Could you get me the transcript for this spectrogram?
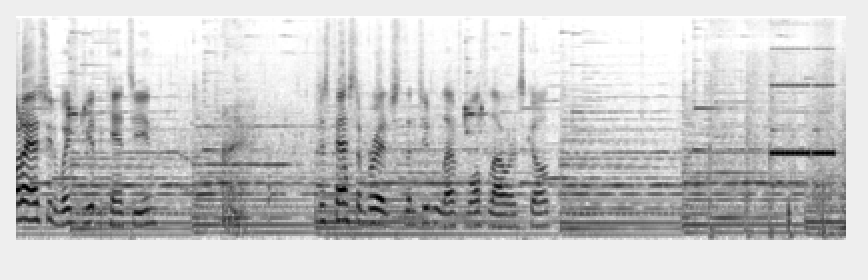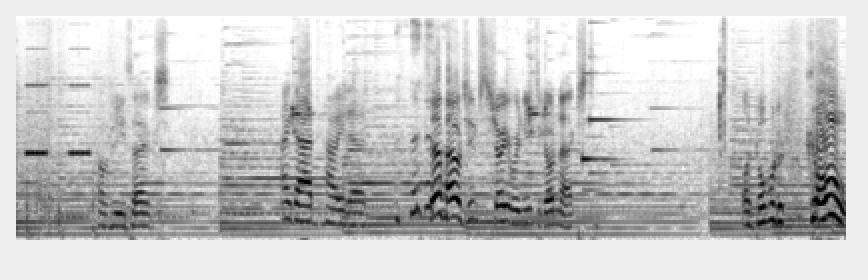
But I ask you to wait for me at the canteen. Just past the bridge, then to the left, Wallflower it's called. Oh gee, thanks. Hi God, how you doing? Somehow it seems to show you where you need to go next. Like, nowhere to go!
